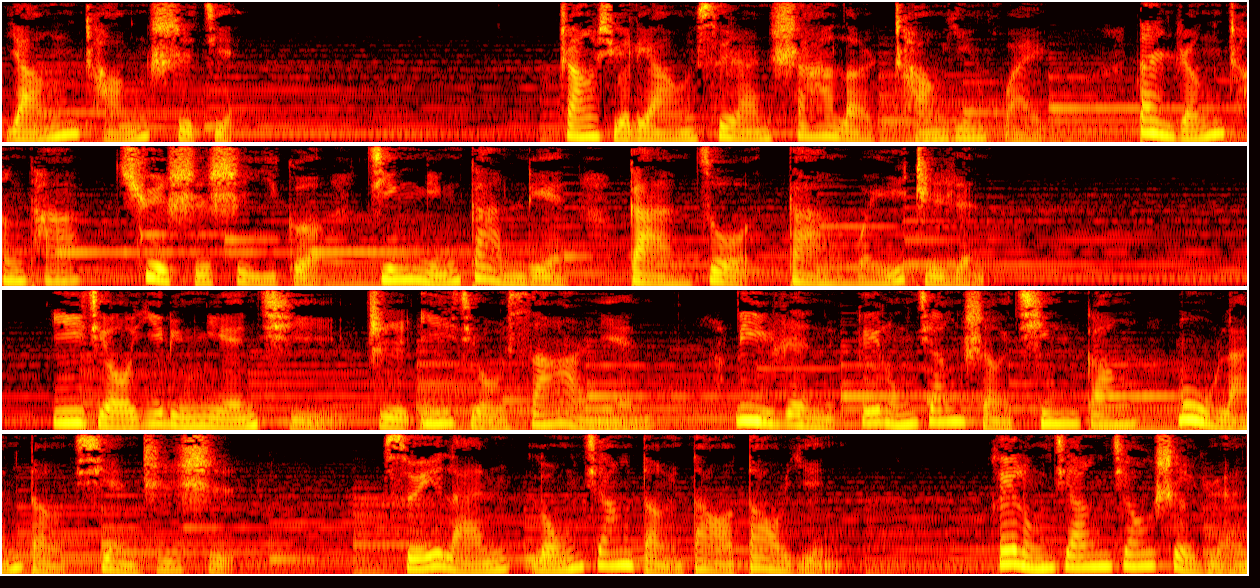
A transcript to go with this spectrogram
杨长事件。张学良虽然杀了常荫槐，但仍称他确实是一个精明干练、敢作敢为之人。一九一零年起至一九三二年，历任黑龙江省青冈、木兰等县知事。绥兰、龙江等道道引，黑龙江交涉员、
